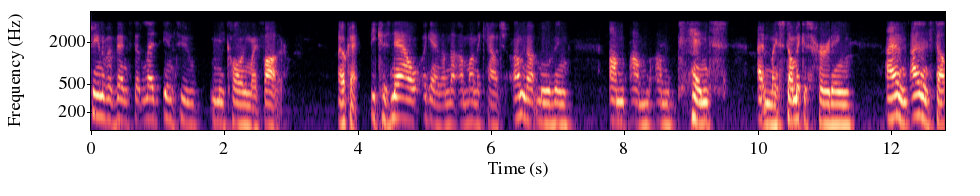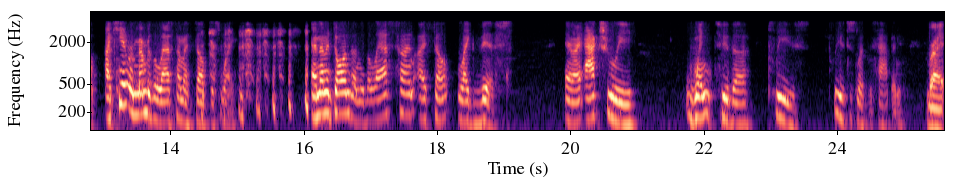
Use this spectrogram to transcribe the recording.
chain of events that led into me calling my father. Okay. Because now again, I'm not I'm on the couch. I'm not moving. I'm I'm I'm tense, and my stomach is hurting. I haven't I haven't felt. I can't remember the last time I felt this way. And then it dawned on me the last time I felt like this, and I actually went to the please, please just let this happen. right.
